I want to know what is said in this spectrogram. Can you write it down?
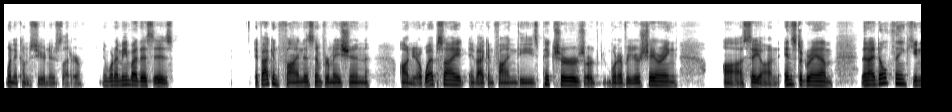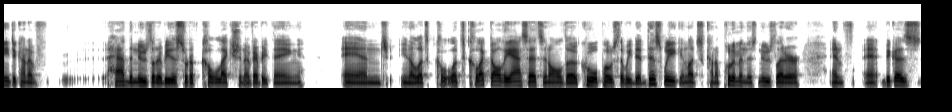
when it comes to your newsletter. And what I mean by this is if I can find this information on your website, if I can find these pictures or whatever you're sharing, uh, say on Instagram, then I don't think you need to kind of have the newsletter be this sort of collection of everything. And you know, let's co- let's collect all the assets and all the cool posts that we did this week, and let's kind of put them in this newsletter. And, and because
